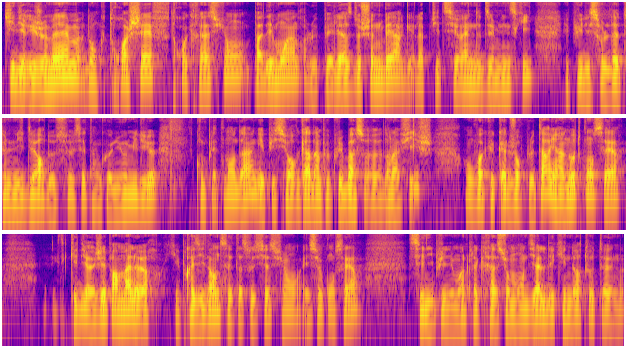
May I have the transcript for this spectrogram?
qui dirige eux-mêmes, donc trois chefs, trois créations, pas des moindres, le Péléas de Schoenberg, la petite sirène de Zemlinsky, et puis les soldats leader de ce, cet inconnu au milieu, complètement dingue. Et puis si on regarde un peu plus bas euh, dans l'affiche, on voit que quatre jours plus tard, il y a un autre concert qui est dirigé par Malheur, qui est président de cette association. Et ce concert, c'est ni plus ni moins que la création mondiale des Kindertoten,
